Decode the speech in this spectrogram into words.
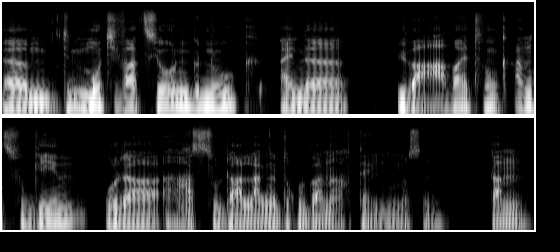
ähm, d Motivation genug, eine Überarbeitung anzugehen? Oder hast du da lange drüber nachdenken müssen, dann,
